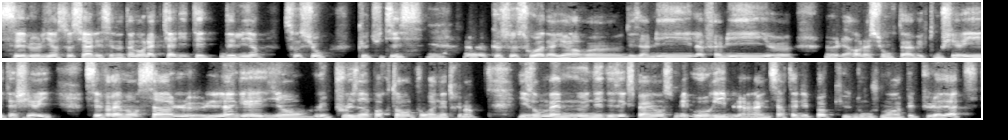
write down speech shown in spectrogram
c'est le lien social et c'est notamment la qualité des liens sociaux que tu tisses, mmh. euh, que ce soit d'ailleurs euh, des amis, la famille, euh, la relation que tu as avec ton chéri, ta chérie. C'est vraiment ça l'ingrédient le, plus important pour un être humain. Ils ont même mené des expériences, mais horribles, à une certaine époque, dont je ne me rappelle plus la date,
